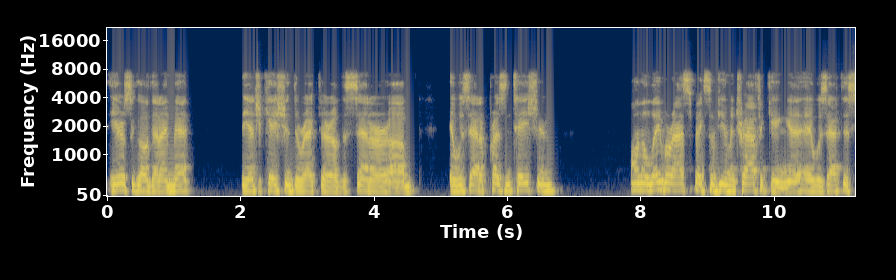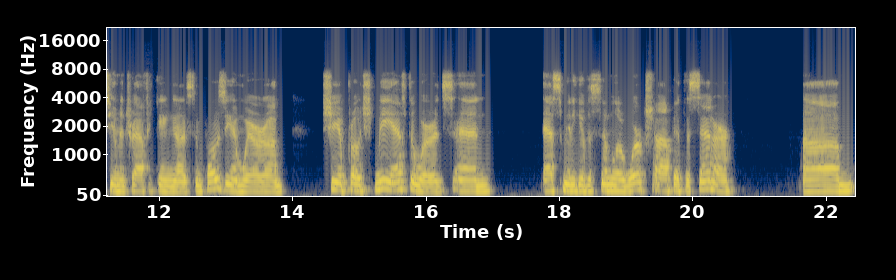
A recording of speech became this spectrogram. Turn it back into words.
years ago that I met the education director of the center. Um, it was at a presentation on the labor aspects of human trafficking. It was at this human trafficking uh, symposium where um, she approached me afterwards and asked me to give a similar workshop at the center. Um,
